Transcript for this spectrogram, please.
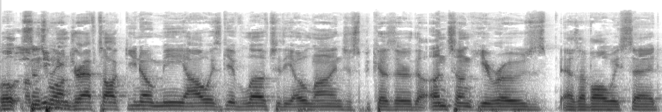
Well, um, since we're on draft talk, you know me, I always give love to the O line just because they're the unsung heroes, as I've always said.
